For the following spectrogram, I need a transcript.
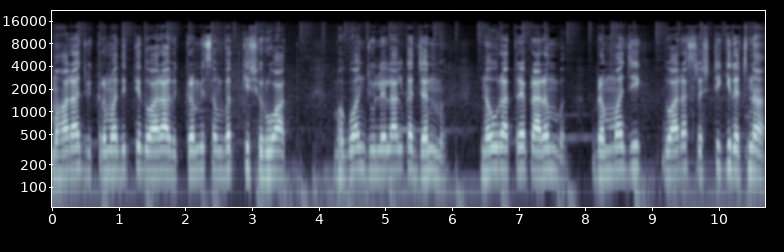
महाराज विक्रमादित्य द्वारा विक्रमी संवत की शुरुआत, भगवान झूलेलाल का जन्म, नवरात्र प्रारंभ ब्रह्मा जी द्वारा सृष्टि की रचना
